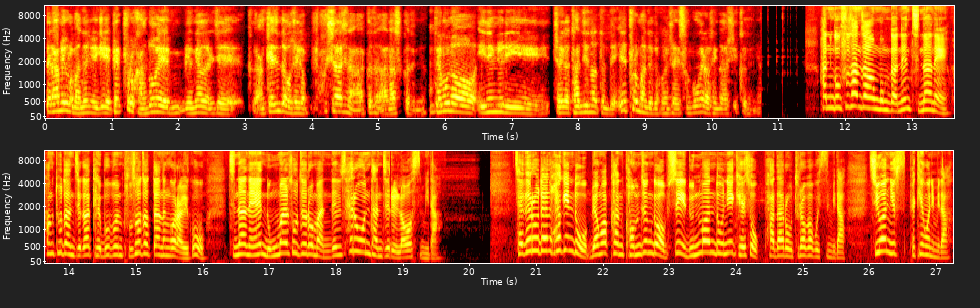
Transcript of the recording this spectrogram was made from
세라믹으로 만든 이게 100% 강도의 영향을 이제 그 안 깨진다고 저희가 확실하진 않았거든, 않았었거든요. 대문어 인임률이 저희가 단지 넣었던데 1%만 돼도 그건 저희 성공이라고 생각할 수 있거든요. 한국수산자원공단은 지난해 황토 단지가 대부분 부서졌다는 걸 알고 지난해엔 녹말 소재로 만든 새로운 단지를 넣었습니다. 제대로 된 확인도 명확한 검증도 없이 눈먼 돈이 계속 바다로 들어가고 있습니다. 지원 뉴스 백행원입니다.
